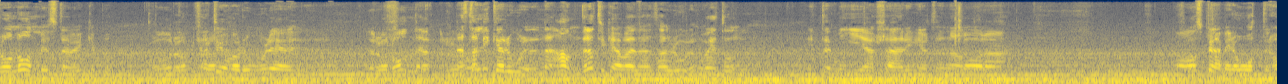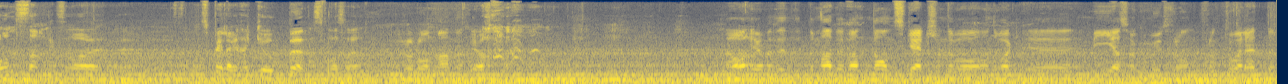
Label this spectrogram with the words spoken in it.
Roll On lyssnade jag mycket på. Roll, Jag tycker den var rolig. roll On. Nästan lika rolig. Den andra tycker jag var nästan rolig. Vad heter hon? Inte Mia Skäringer utan den. Klara. Ja. Hon spelar mer återhållsam. Liksom. Och, eh, Hon spelar den här gubben som var så här. Roll On-mannen. Ja. Ja, ja men det, de hade var någon sketch om det var, om det var eh, Mia som kom ut från, från toaletten.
